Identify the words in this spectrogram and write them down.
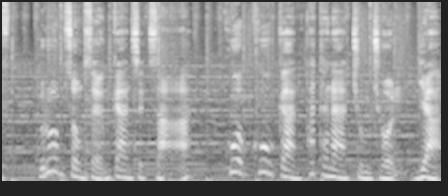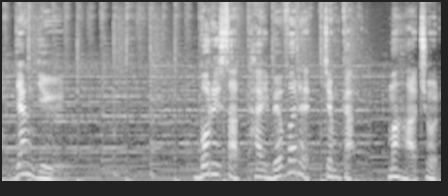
ฟ ร่วมส่งเสริมการศึกษา ควบคู่การพัฒนาชุมชนอย่างยั่งยืน บริษัทไทยเบเวอร์เรจจำกัด มหาชน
